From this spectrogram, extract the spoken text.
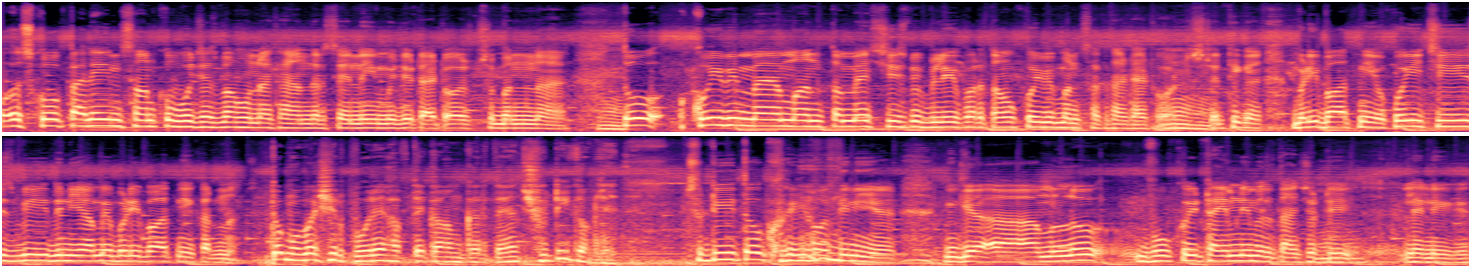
उसको पहले इंसान को वो जज्बा होना चाहिए अंदर से नहीं मुझे टैटू आर्टिस्ट बनना है हम्म। तो कोई भी मैं मानता हूँ मैं इस चीज़ पे बिलीव करता हूँ कोई भी बन सकता है टैटू आर्टिस्ट हम्म। ठीक है बड़ी बात नहीं हो कोई चीज़ भी दुनिया में बड़ी बात नहीं करना तो मुबशिर पूरे हफ़्ते काम करते हैं छुट्टी कब लेते हैं छुट्टी तो कोई होती नहीं है क्योंकि मतलब वो कोई टाइम नहीं मिलता है छुट्टी लेने की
